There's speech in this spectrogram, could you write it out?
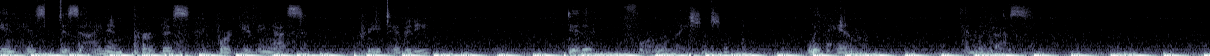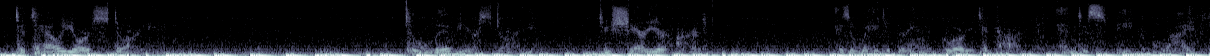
in his design and purpose for giving us creativity, did it for relationship with him and with us? To tell your story to live your story, to share your heart, is a way to bring glory to God and to speak life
